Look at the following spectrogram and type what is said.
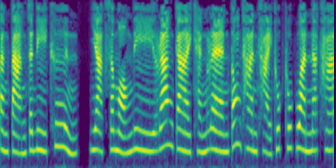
ต่างๆ จะดีขึ้น อยากสมองดีร่างกายแข็งแรงต้องทานไข่ทุกๆวันนะคะ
